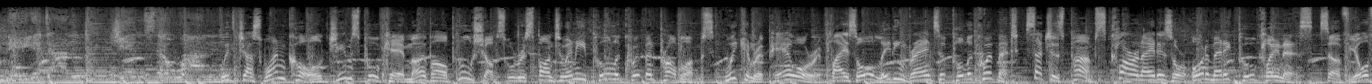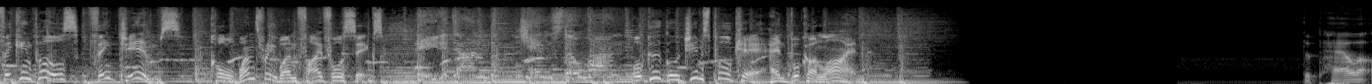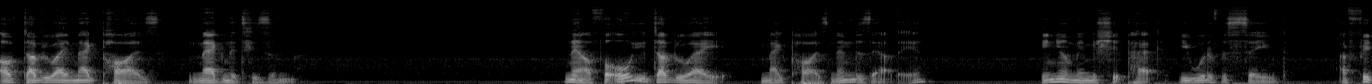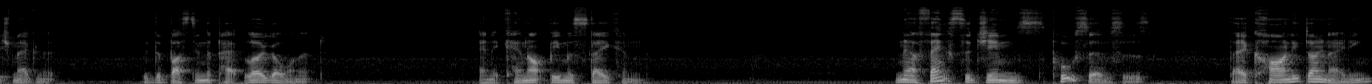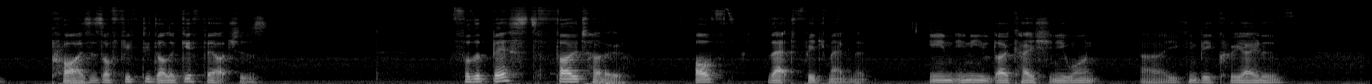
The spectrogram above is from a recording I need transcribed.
With just one call, Jim's Pool Care mobile pool shops will respond to any pool equipment problems. We can repair or replace all leading brands of pool equipment, such as pumps, chlorinators, or automatic pool cleaners. So if you're thinking pools, think Jim's. Call 131546 or Google Jim's Pool Care and book online. The power of WA Magpies magnetism. Now, for all you WA Magpies members out there, in your membership pack, you would have received a fridge magnet with the Bust in the Pack logo on it. And it cannot be mistaken. Now, thanks to Jim's pool services, they are kindly donating prizes of $50 gift vouchers. For the best photo of that fridge magnet in any location you want, uh, you can be creative.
